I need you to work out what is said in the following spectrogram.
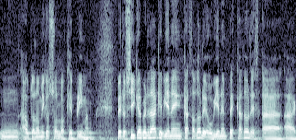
mm, autonómicos son los que priman. Pero sí que es verdad que vienen cazadores o vienen pescadores a, a-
